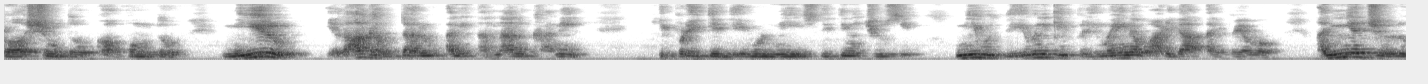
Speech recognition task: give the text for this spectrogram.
రోషంతో కోపంతో మీరు ఎలాగవుతారు అని అన్నాను కానీ ఎప్పుడైతే దేవుడు నీ స్థితిని చూసి నీవు దేవునికి ప్రేమైన వాడిగా అయిపోయావో అన్యజనులు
